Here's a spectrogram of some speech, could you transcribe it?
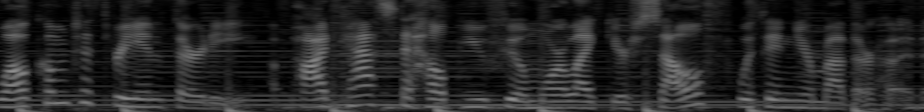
Welcome to 3 and 30, a podcast to help you feel more like yourself within your motherhood.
